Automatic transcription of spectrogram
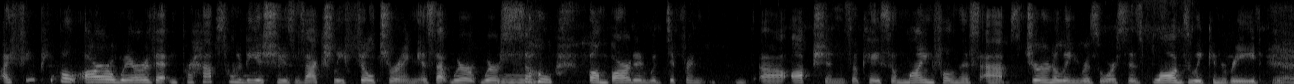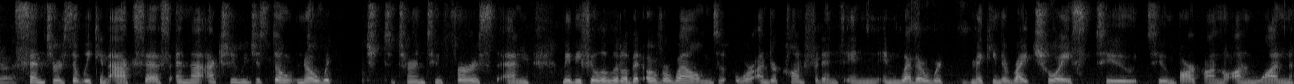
I think people are aware of it, and perhaps one of the issues is actually filtering. Is that we're we're Mm. so bombarded with different uh, options. Okay, so mindfulness apps, journaling resources, blogs we can read, Yeah. centers that we can access, and that actually we just don't know which to turn to first and maybe feel a little bit overwhelmed or underconfident in in whether we're making the right choice to to embark on on one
